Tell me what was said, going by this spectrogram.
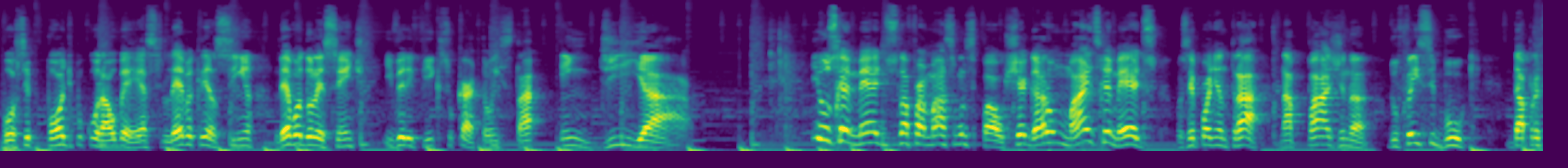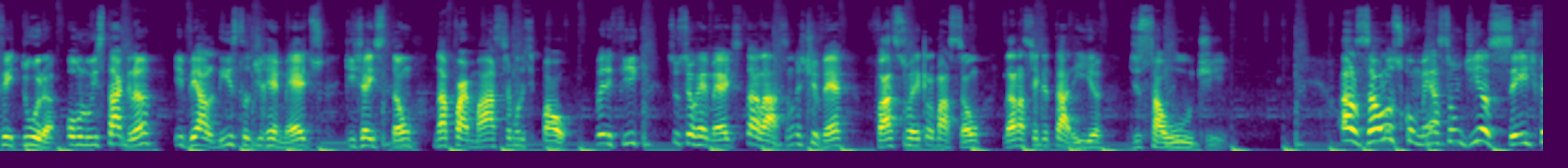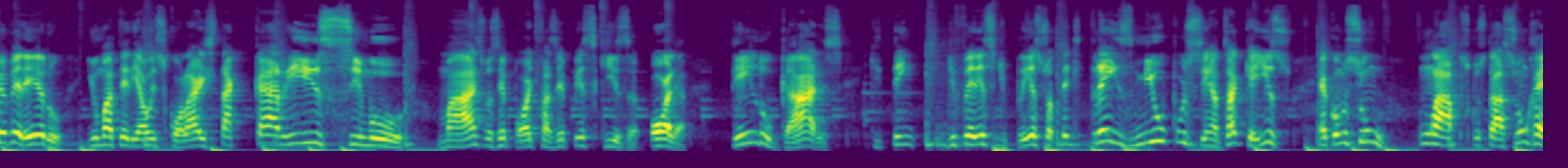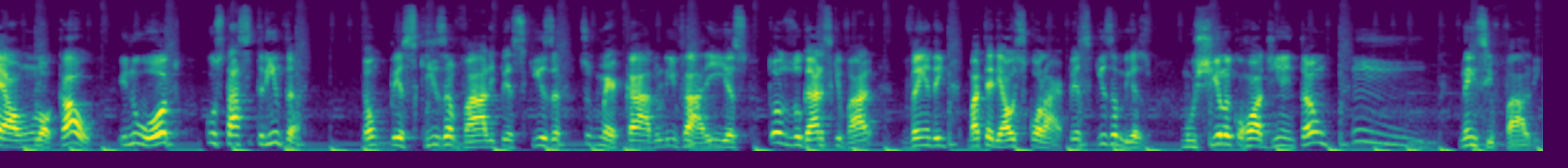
Você pode procurar o UBS, leve a criancinha, leve o adolescente e verifique se o cartão está em dia. E os remédios na farmácia municipal? Chegaram mais remédios. Você pode entrar na página do Facebook da prefeitura ou no Instagram e ver a lista de remédios que já estão na farmácia municipal. Verifique se o seu remédio está lá. Se não estiver, faça sua reclamação lá na Secretaria de Saúde. As aulas começam dia 6 de fevereiro e o material escolar está caríssimo, mas você pode fazer pesquisa. Olha, tem lugares que tem diferença de preço até de 3 mil por cento. Sabe o que é isso? É como se um, um lápis custasse um real num local e no outro custasse 30. Então pesquisa vale, pesquisa supermercado, livrarias, todos os lugares que vendem material escolar. Pesquisa mesmo. Mochila com rodinha então, hum, nem se fale.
